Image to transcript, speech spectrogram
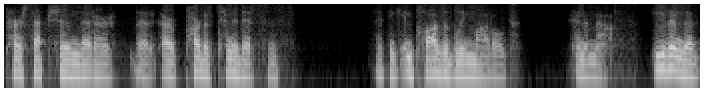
perception that are that are part of tinnitus is, I think, implausibly modeled in a mouse. Even the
